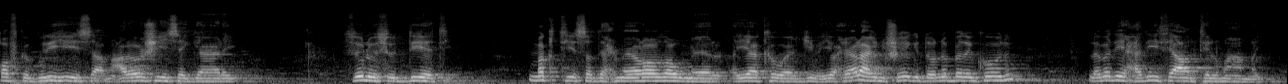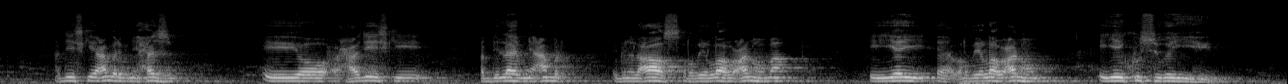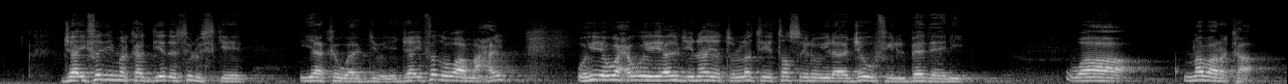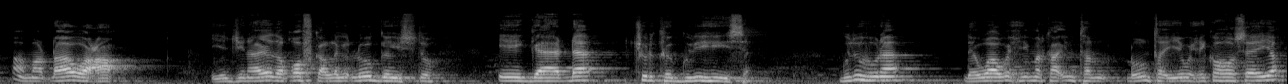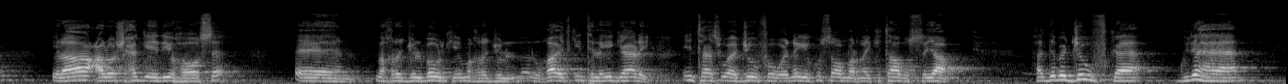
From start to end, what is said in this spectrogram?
qofka gudihiisa ama calooshiisa gaadhay. Thuluthu diyati magtii saddex meeloodow meel ayaa ka waajibaya. Waxyaalaha aynu sheegi doonno badankoodu labadii xadiidii aan tilmaanay. Xadiidkii camr bni xasm iyo xadiidkii cabdillaahi bni camr ibn alcaas radia allahu canhuma iyay radia allahu canhum iyay ku sugan yihiin. Jaa-ifadii markaa diyada uludkeed iyaa ka waajibaya. Jaa-ifadu waa maxay? Wahiya waxa weeye aljinaayat alatii tasilu ilaa jawfi اlbadani waa nabarka ama dhaawaca iyo jinaayada qofka loo geysto ee gaadha jirhka gudihiisa. Guduhuna dee waa wixii markaa intan dhuunta iyo wixii ka hooseeya ilaa caloosha xaggeedii hoose makhrajulbowlka iyo makhrajulqaa'idka inta laga gaadhay intaas waa jawfa waa inagii ku soo marnay kitaabu siyaam. Haddaba jawfka gudaha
